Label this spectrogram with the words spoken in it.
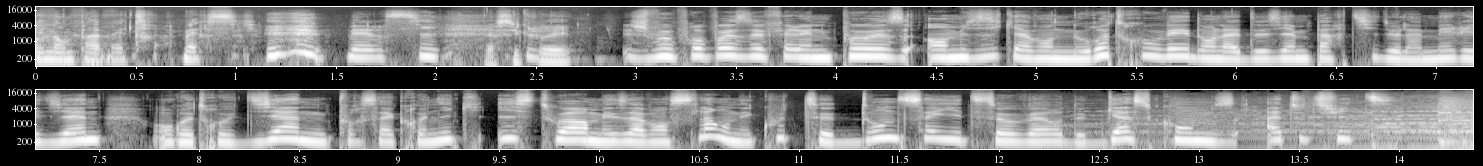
Et non pas maître. Merci. Merci. Merci Chloé. Je vous propose de faire une pause en musique avant de nous retrouver dans la deuxième partie de la Méridienne. On retrouve Diane pour sa chronique Histoire, mais avant cela, on écoute Don't Say It's Over de Gascombs. A tout de suite.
